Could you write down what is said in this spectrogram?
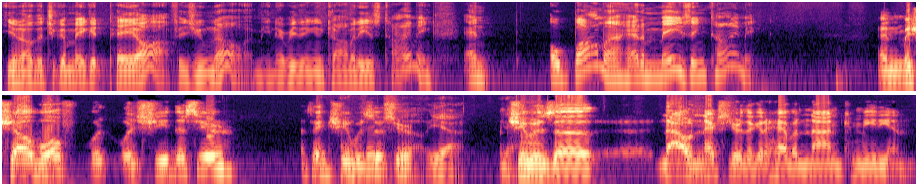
You know that you can make it pay off, as you know. I mean, everything in comedy is timing, and Obama had amazing timing. And Michelle Wolf was she this year? I think she was Think this year. Yeah. And Yeah. She was. Uh, now next year they're going to have a non-comedian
